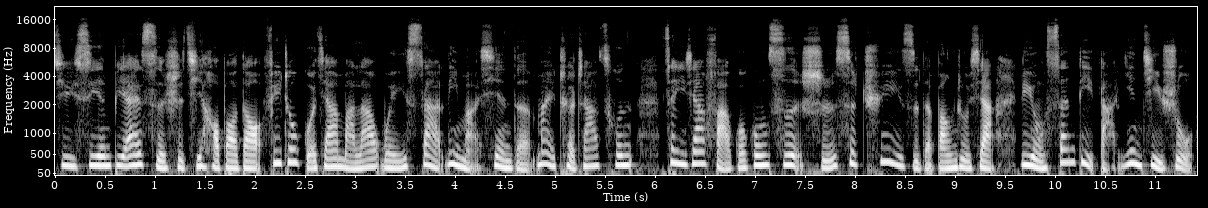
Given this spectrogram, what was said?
据 CNBS 十七号报道，非洲国家马拉维萨利马县的麦彻扎村，在一家法国公司十四 Trees 的帮助下，利用 3D 打印技术，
